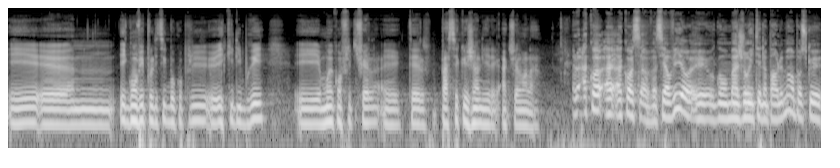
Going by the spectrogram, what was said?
et euh, et une vie politique beaucoup plus euh, équilibrée et moins conflictuel et tel passé que j'en lis actuellement là. Alors, à quoi, ça va servir euh, une majorité dans le Parlement? Parce que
